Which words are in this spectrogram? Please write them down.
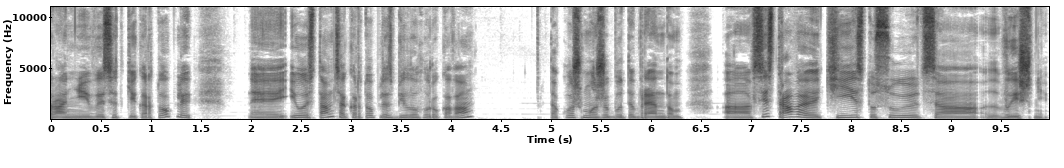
ранньої висадки картоплі. Е, І ось там ця картопля з білого рукава також може бути брендом. А всі страви, які стосуються вишні,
